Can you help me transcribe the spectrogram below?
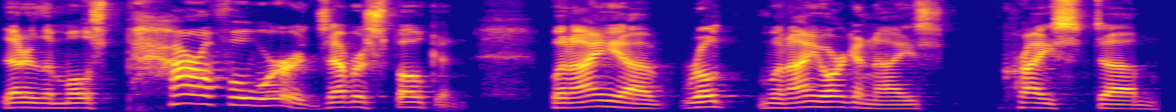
that are the most powerful words ever spoken. When I uh, wrote, when I organized Christ um,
